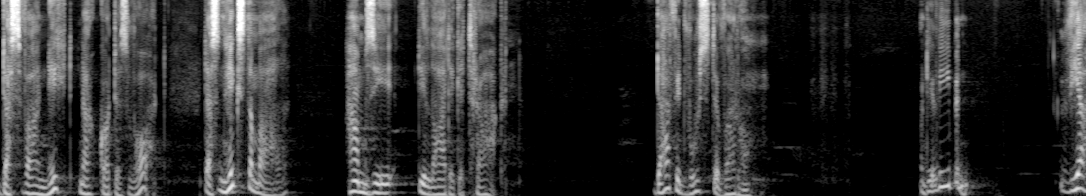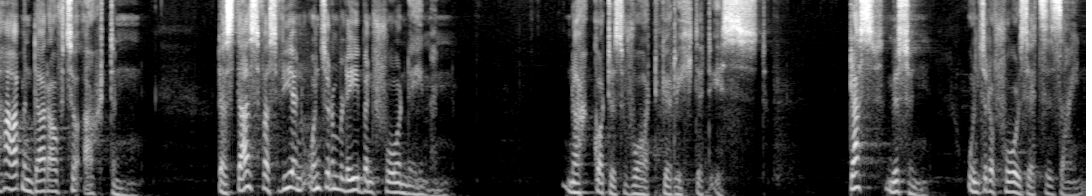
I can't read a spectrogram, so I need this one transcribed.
Das war nicht nach Gottes Wort. Das nächste Mal haben sie die Lade getragen. David wusste warum. Und ihr Lieben, wir haben darauf zu achten, dass das, was wir in unserem Leben vornehmen, nach Gottes Wort gerichtet ist. Das müssen unsere Vorsätze sein.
